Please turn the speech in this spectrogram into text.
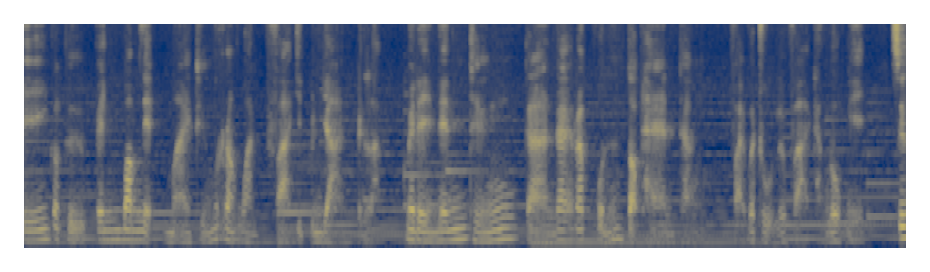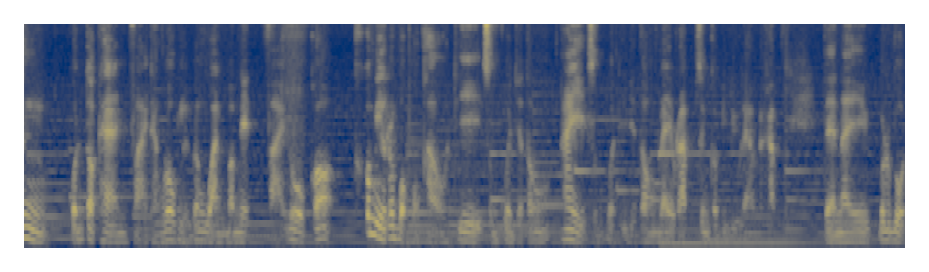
นี้ก็คือเป็นบำเหน็จหมายถึงรางวัลฝ่ายจิตวิญญาณเป็นหลัก ไม่ได้เน้นถึงการได้รับผลตอบแทนทาง ฝ่ายวัตถุหรือฝ่ายทางโลกนี้ ซึ่งผลตอบแทนฝ่ายทางโลกหรือรางวัลบำเหน็จฝ่ายโลกก็เขาก็มีระบบของเขาที่สมควรจะต้องให้สมควรที่จะต้องได้รับ ซึ่งก็มีอยู่แล้วนะครับ แต่ในบริบท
